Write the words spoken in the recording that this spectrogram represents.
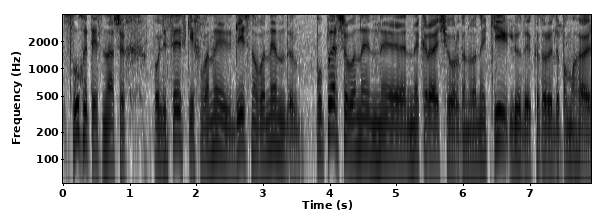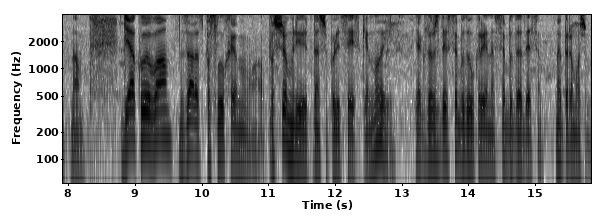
слухайтесь наших поліцейських. Вони дійсно вони, по-перше, вони не, не караючий орган, вони ті люди, які допомагають нам. Дякую вам. Зараз послухаємо, про що мріють наші поліцейські. Ну і як завжди, все буде Україна, все буде Одеса. Ми переможемо.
